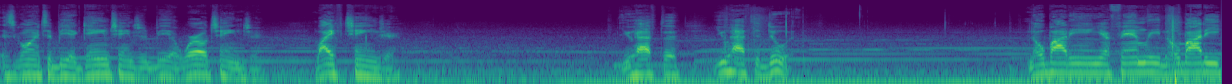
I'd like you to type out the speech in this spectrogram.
is going to be a game changer, be a world changer, life changer. You have to you have to do it. Nobody in your family, nobody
